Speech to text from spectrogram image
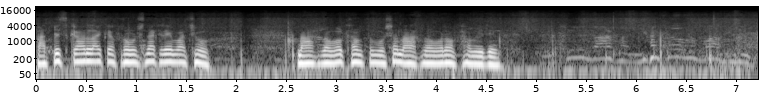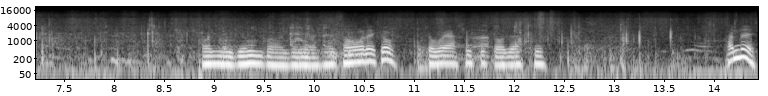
Подписка ва лайк афромош накрем ачо. Нах навор кам то боша нах навор ам фамидем. Хон мидем ба дунё. Ассалому алейкум. Шумо яхшисиз, тоз яхшисиз. Ханде?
